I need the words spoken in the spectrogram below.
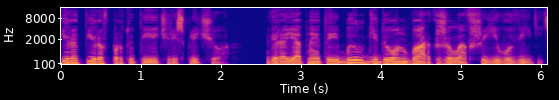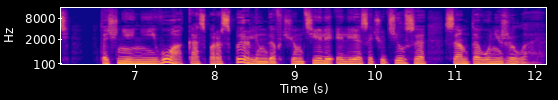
и рапира в портупее через плечо. Вероятно, это и был Гидеон Барк, желавший его видеть. Точнее, не его, а Каспара Сперлинга, в чем теле Элиас очутился, сам того не желая.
